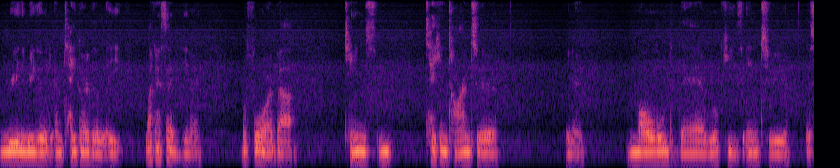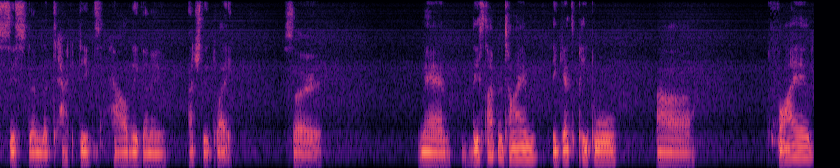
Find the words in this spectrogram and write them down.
really, really good and take over the league. Like I said, you know, before about teams taking time to, you know, mold their rookies into the system, the tactics, how they're going to actually play. So, man, this type of time, it gets people uh, fired,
